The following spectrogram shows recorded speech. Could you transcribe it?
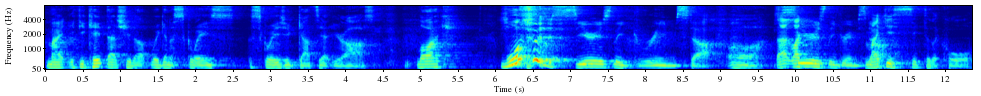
mate. If you keep that shit up, we're gonna squeeze squeeze your guts out your ass. Like what? seriously grim stuff. oh, that like seriously grim stuff. make you sick to the core.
